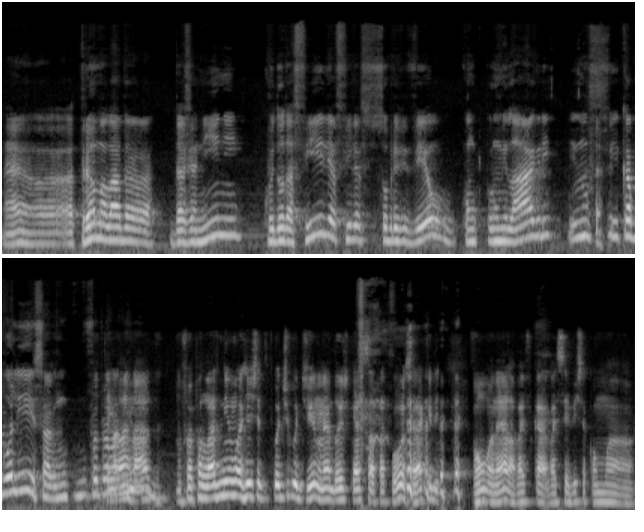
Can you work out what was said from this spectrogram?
Né? A, a, trama lá da, da Janine cuidou da filha, a filha sobreviveu como que por um milagre e não e acabou ali, sabe? Não, não foi para lado nenhum. nada. Não foi para lado nenhum. A gente ficou discutindo, né? Dois que essa atacou. Será que ele vão, né? Ela vai ficar, vai ser vista como uma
